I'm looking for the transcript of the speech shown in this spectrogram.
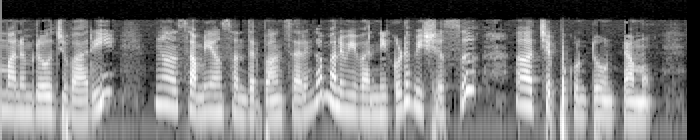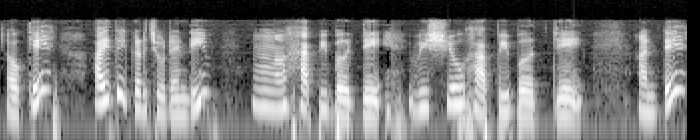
మనం రోజువారీ సమయం సందర్భానుసారంగా మనం ఇవన్నీ కూడా విషెస్ చెప్పుకుంటూ ఉంటాము. ఓకే? అయితే ఇక్కడ చూడండి. Happy birthday wish you happy birthday అంటే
